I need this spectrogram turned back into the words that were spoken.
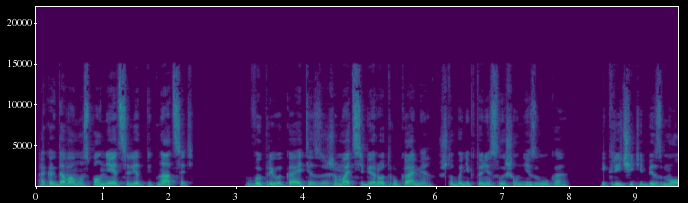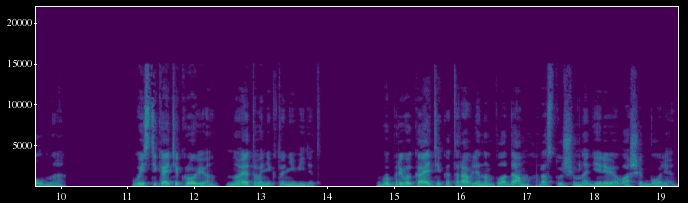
А когда вам исполняется лет пятнадцать, вы привыкаете зажимать себе рот руками, чтобы никто не слышал ни звука, и кричите безмолвно. Вы истекаете кровью, но этого никто не видит. Вы привыкаете к отравленным плодам, растущим на дереве вашей боли.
